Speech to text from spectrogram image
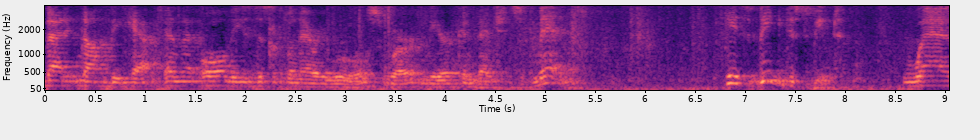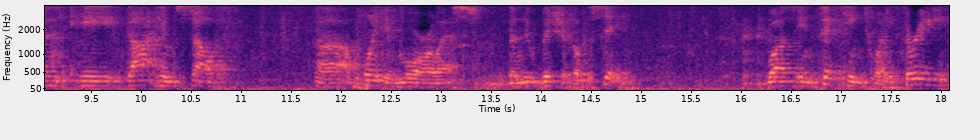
that it not be kept and that all these disciplinary rules were mere conventions of men. His big dispute when he got himself uh, appointed more or less the new bishop of the city was in 1523.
